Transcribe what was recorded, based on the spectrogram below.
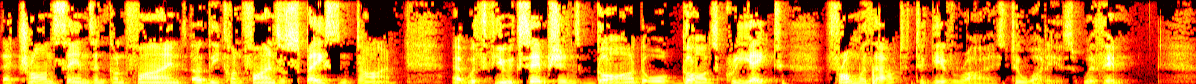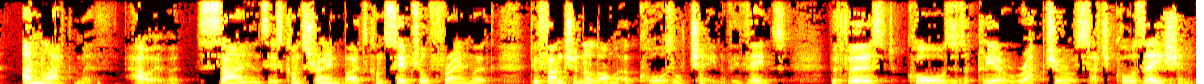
that transcends and confines uh, the confines of space and time. Uh, with few exceptions, God or gods create from without to give rise to what is within. Unlike myth, however, science is constrained by its conceptual framework to function along a causal chain of events. The first cause is a clear rupture of such causation,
